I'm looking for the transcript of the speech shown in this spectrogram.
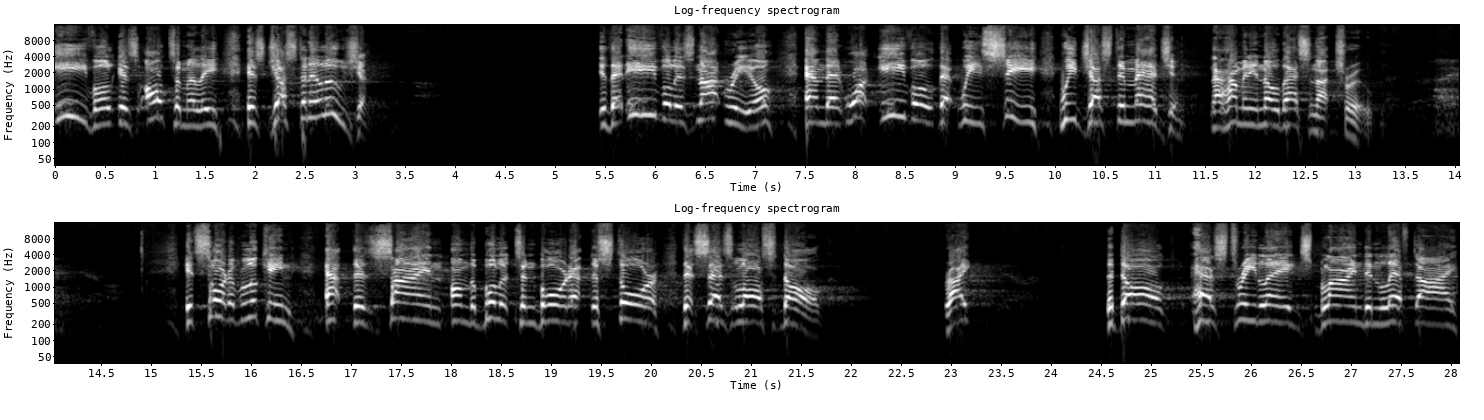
evil is ultimately is just an illusion. That evil is not real and that what evil that we see we just imagine now, how many know that's not true? It's sort of looking at the sign on the bulletin board at the store that says lost dog, right? The dog has three legs, blind in left eye,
